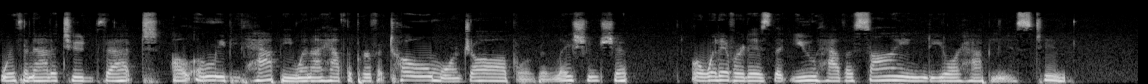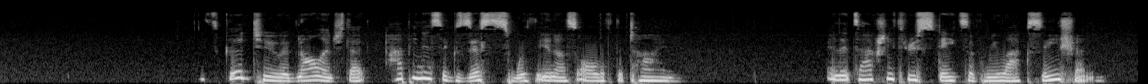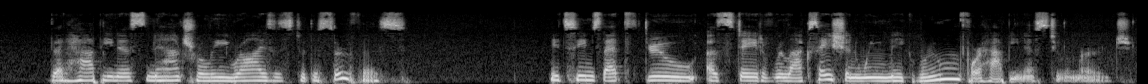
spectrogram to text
with an attitude that I'll only be happy when I have the perfect home or job or relationship or whatever it is that you have assigned your happiness to. It's good to acknowledge that happiness exists within us all of the time. And it's actually through states of relaxation that happiness naturally rises to the surface. It seems that through a state of relaxation, we make room for happiness to emerge.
